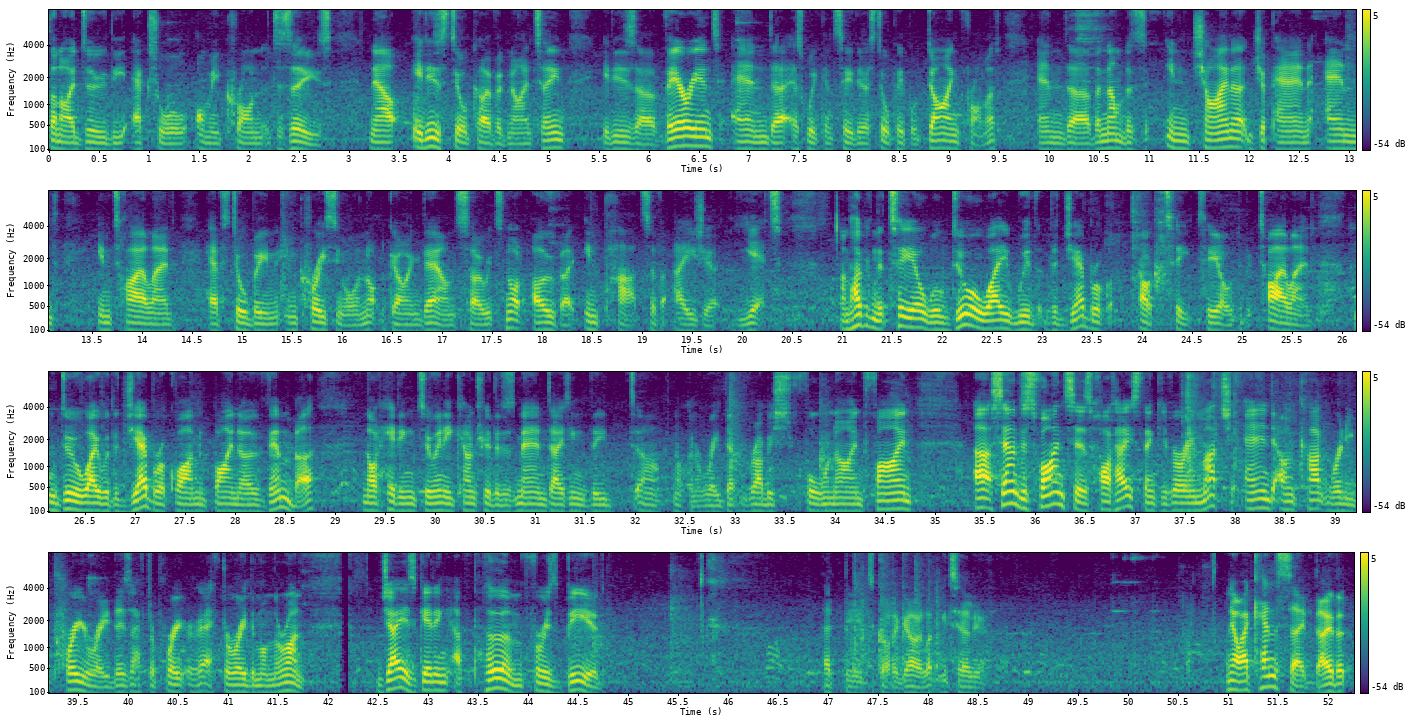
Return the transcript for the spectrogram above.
than I do the actual Omicron disease. Now, it is still COVID 19, it is a variant, and uh, as we can see, there are still people dying from it. And uh, the numbers in China, Japan, and in Thailand have still been increasing or not going down. So it's not over in parts of Asia yet. I'm hoping that TL will do away with the jab, oh, T, TL, Thailand, will do away with the jab requirement by November not heading to any country that is mandating the, oh, not going to read that rubbish, 4-9 fine. Uh, sound is fine, says Hot Ace, thank you very much. And I can't really pre-read these, I have to, pre, have to read them on the run. Jay is getting a perm for his beard. That beard's got to go, let me tell you. Now, I can say today that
